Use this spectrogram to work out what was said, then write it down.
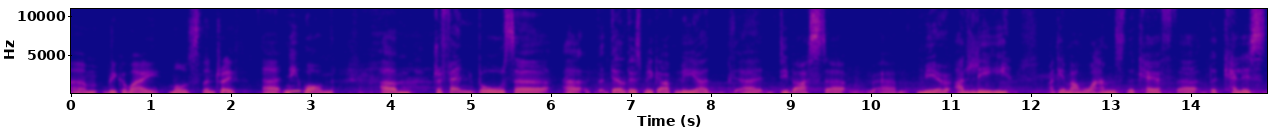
um, rigawai mos than treith? uh, ni one. Um, Drefen bos uh, uh, del des migaf mi a uh, dibas uh, um, mir a li ag yma wans the certh uh, the Celis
